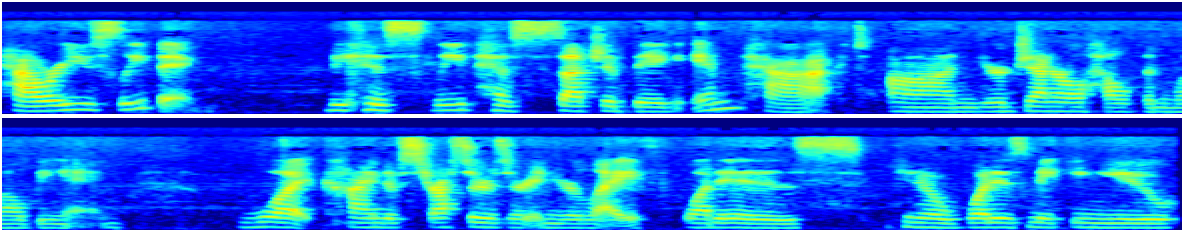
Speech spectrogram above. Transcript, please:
how are you sleeping? Because sleep has such a big impact on your general health and well being what kind of stressors are in your life what is you know what is making you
